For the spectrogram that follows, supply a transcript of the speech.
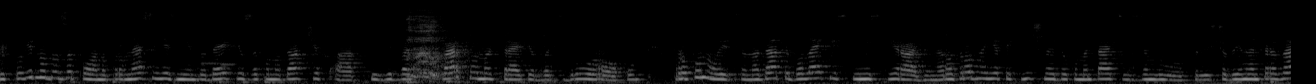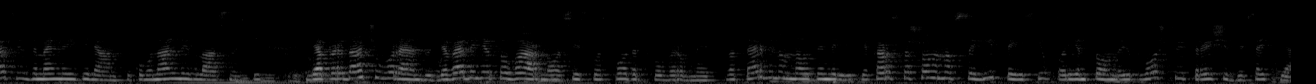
Відповідно до закону про внесення змін до деяких законодавчих актів від 24.03.22 року пропонується надати Болехівській міській раді на розроблення технічної документації з землеустрою щодо інвентаризації земельної ділянки комунальної власності для передачі в оренду для ведення товарного сільськогосподарського виробництва терміном на один рік, яка розташована в селі Тисів орієнтовною площею 3,65.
